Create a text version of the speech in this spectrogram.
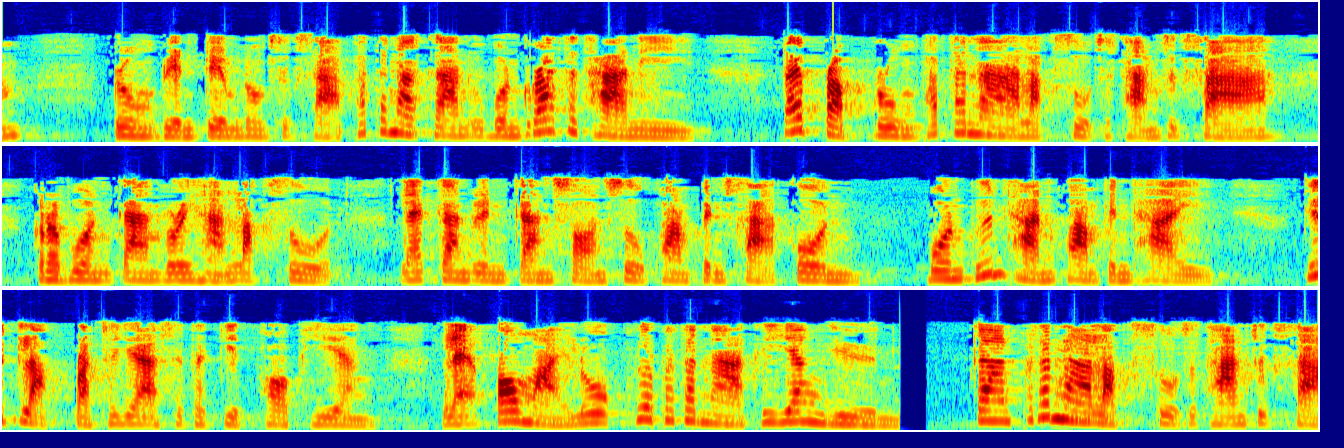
2563 โรงเรียนเตรียมอุดมศึกษาพัฒนาการอุบลราชธานี ได้ปรับปรุงพัฒนาหลักสูตรสถานศึกษา กระบวนการบริหารหลักสูตร และการเรียนการสอนสู่ความเป็นสากล บนพื้นฐานความเป็นไทย ยึดหลักปรัชญาเศรษฐกิจพอเพียง และเป้าหมายโลกเพื่อพัฒนาที่ยั่งยืน การพัฒนาหลักสูตรสถานศึกษา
